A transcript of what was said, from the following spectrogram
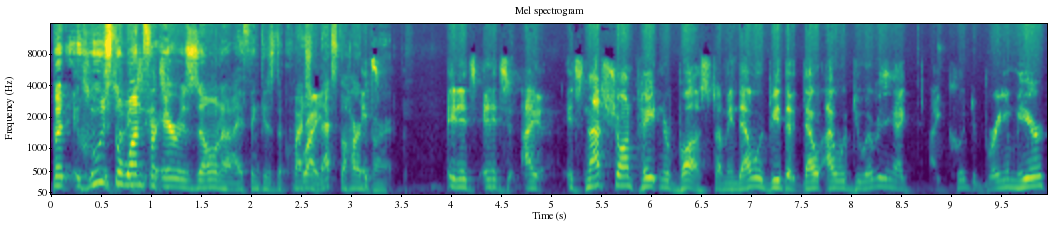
but who's the one for Arizona? I think is the question. Right. That's the hard it's, part. And it's and it's I it's not Sean Payton or bust. I mean that would be the that I would do everything I I could to bring him here.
